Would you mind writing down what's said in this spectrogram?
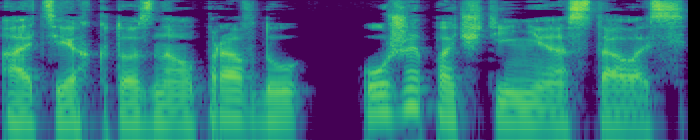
А тех, кто знал правду, уже почти не осталось.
